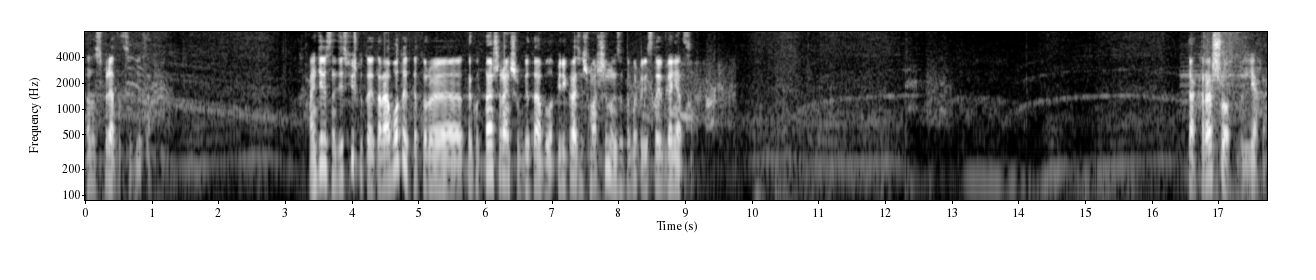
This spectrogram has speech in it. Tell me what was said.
Надо спрятаться где-то. А интересно, здесь фишка-то это работает, которая, как вот знаешь, раньше в GTA было, перекрасишь машину и за тобой перестают гоняться. Так, хорошо, бляха.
